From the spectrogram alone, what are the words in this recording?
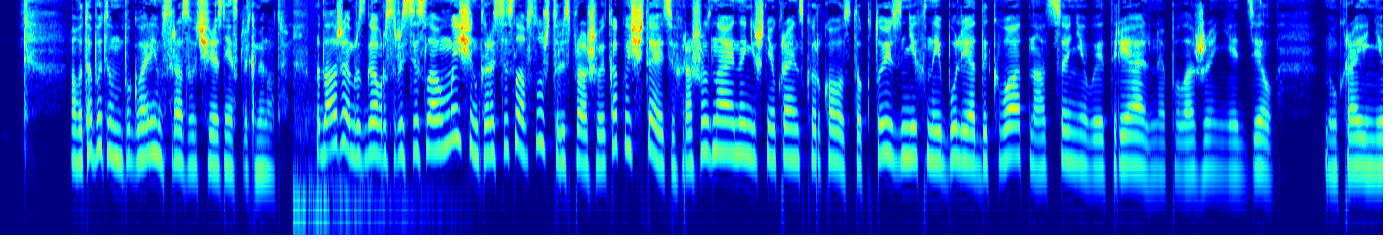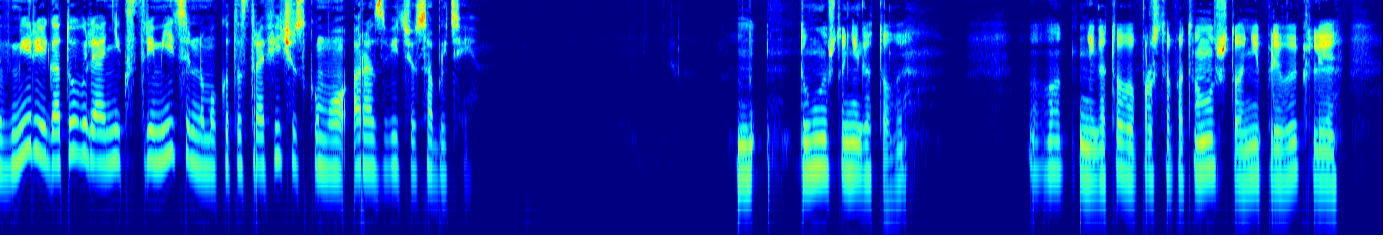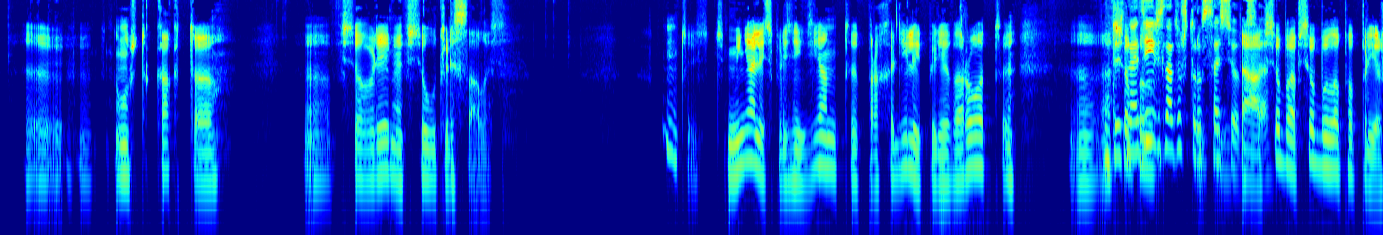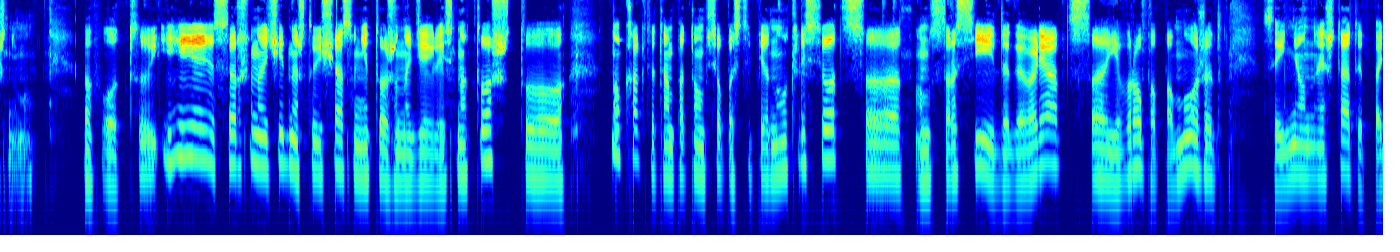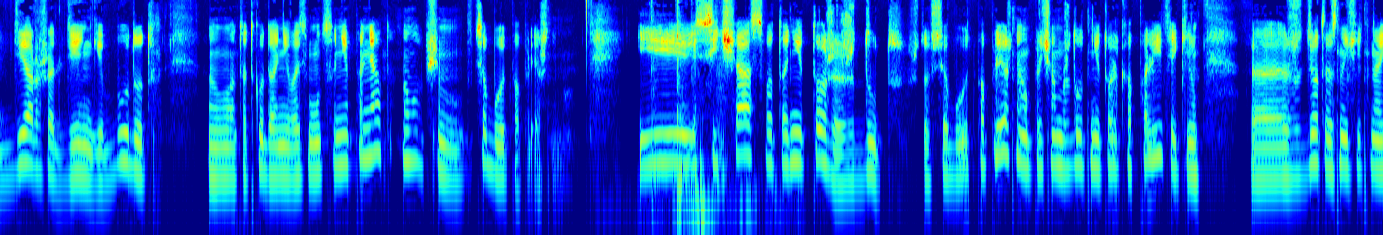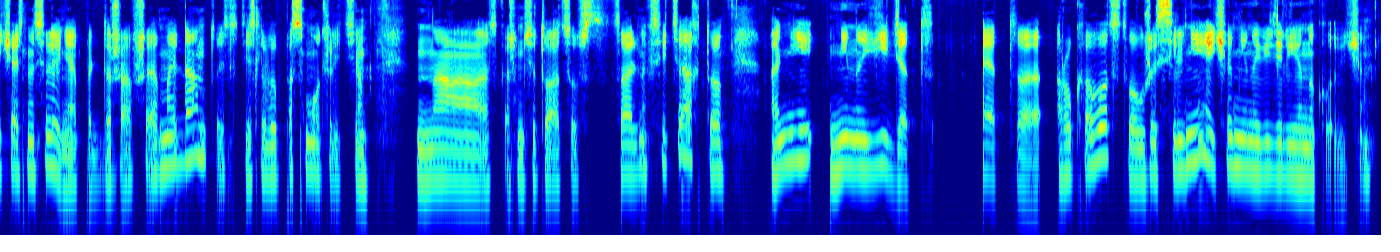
а вот об этом мы поговорим сразу через несколько минут. Продолжаем разговор с Ростиславом Мыщенко. Ростислав, слушатель спрашивает, как вы считаете, хорошо зная нынешнее украинское руководство, кто из них наиболее адекватно оценивает реальное положение дел на Украине в мире и готовы ли они к стремительному катастрофическому развитию событий? Думаю, что не готовы. Вот, не готовы просто потому, что они привыкли э, к тому, что как-то все время все утрясалось. Ну, то есть менялись президенты, проходили перевороты. Э, ну, а то есть надеялись было... на то, что рассосется. Да, все, было, все было по-прежнему. Вот. И совершенно очевидно, что и сейчас они тоже надеялись на то, что ну, как-то там потом все постепенно утрясется, он с Россией договорятся, Европа поможет, Соединенные Штаты поддержат, деньги будут. Вот, откуда они возьмутся, непонятно. Ну, в общем, все будет по-прежнему. И сейчас вот они тоже ждут, что все будет по-прежнему, причем ждут не только политики, э, ждет и значительная часть населения, поддержавшая Майдан. То есть, если вы посмотрите на, скажем, ситуацию в социальных сетях, то они ненавидят это руководство уже сильнее, чем ненавидели Януковича.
